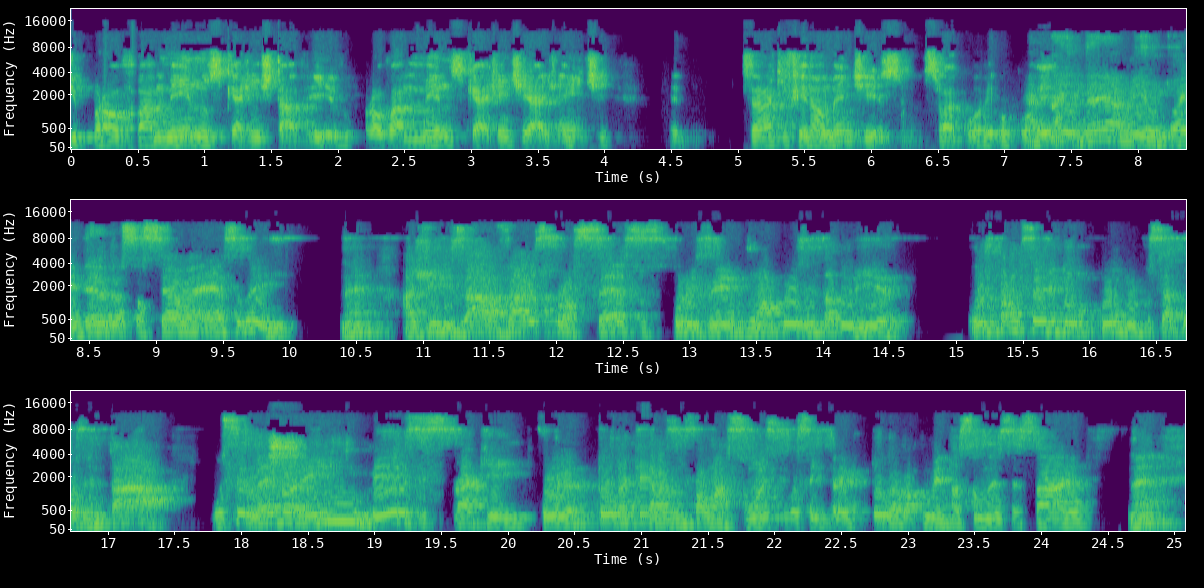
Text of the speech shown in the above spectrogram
de provar menos que a gente está vivo, provar menos que a gente é a gente? Será que finalmente isso, isso vai ocorrer? A ideia, Milton, a ideia da social é essa daí. Né? Agilizar vários processos, por exemplo, de uma aposentadoria. Hoje, para um servidor público se aposentar, você leva em meses para que colha todas aquelas informações, que você entregue toda a documentação necessária, né?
